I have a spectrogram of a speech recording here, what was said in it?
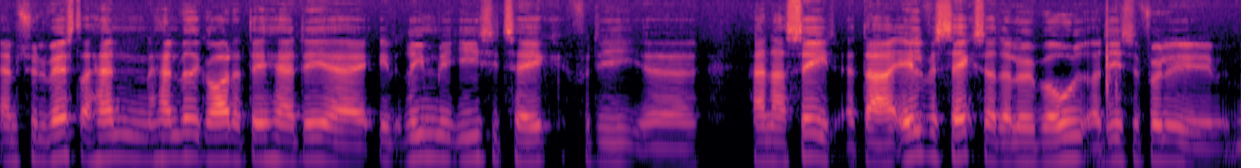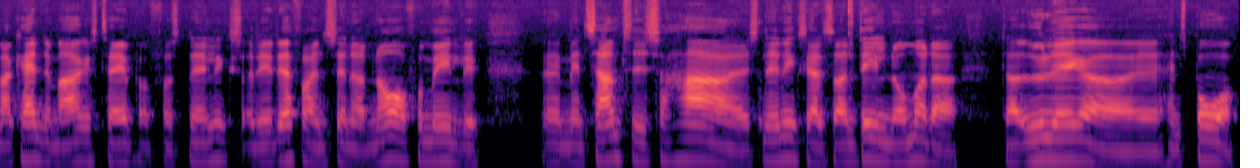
Jamen, Sylvester, han, han ved godt, at det her det er et rimelig easy take, fordi øh, han har set, at der er 11 sekser, der løber ud, og det er selvfølgelig markante markedstaber for Snellings, og det er derfor, han sender den over formentlig. Øh, men samtidig så har øh, Snellings altså en del numre, der, der ødelægger øh, hans spor.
